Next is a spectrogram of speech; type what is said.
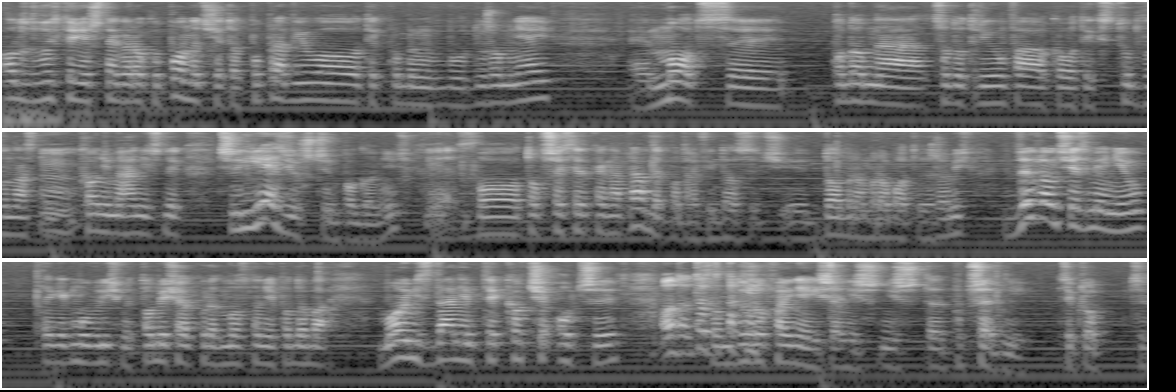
Od 2000 roku ponoć się to poprawiło, tych problemów było dużo mniej. E, Moc podobna co do Triumfa, około tych 112 Mm. koni mechanicznych, czyli jest już czym pogonić, Jest. bo to w 600 naprawdę potrafi dosyć y, dobrą robotę zrobić. Wygląd się zmienił, tak jak mówiliśmy, tobie się akurat mocno nie podoba. Moim zdaniem te kocie oczy O, to, to, są takie, dużo fajniejsze niż, niż ten poprzedni cyklop, cy,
